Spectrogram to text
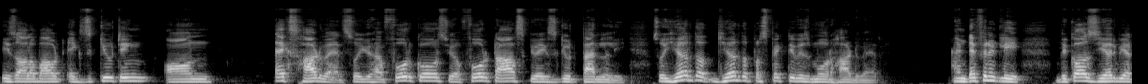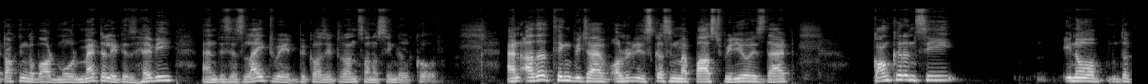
is all about executing on X hardware. So you have four cores, you have four tasks, you execute parallelly. So here the, here the perspective is more hardware. And definitely because here we are talking about more metal, it is heavy and this is lightweight because it runs on a single core. And other thing which I have already discussed in my past video is that concurrency, you know, the,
